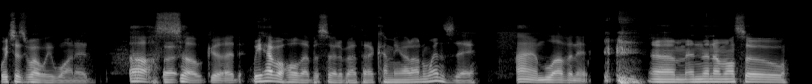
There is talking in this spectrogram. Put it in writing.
which is what we wanted. Oh, But- so good. We have a whole episode about that coming out on Wednesday. I am loving it. um, and then I'm also,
